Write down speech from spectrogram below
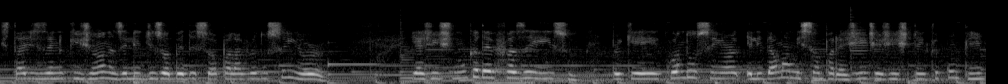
está dizendo que Jonas ele desobedeceu a palavra do Senhor. E a gente nunca deve fazer isso, porque quando o Senhor ele dá uma missão para a gente, a gente tem que cumprir,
